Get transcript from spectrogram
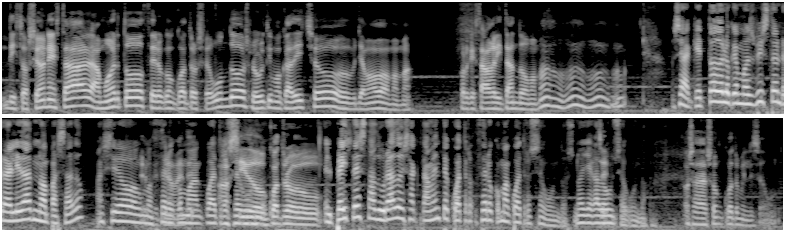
distorsiones tal ha muerto 0,4 segundos lo último que ha dicho llamaba a mamá porque estaba gritando mamá mamá mamá, mamá". o sea, que todo lo que hemos visto en realidad no ha pasado. Ha sido como Efectivamente, 0,4 ha segundos. sido cuatro El playtest ha durado exactamente cuatro- 0,4 segundos. No ha llegado Sí. a un segundo. O sea, son 4 milisegundos.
